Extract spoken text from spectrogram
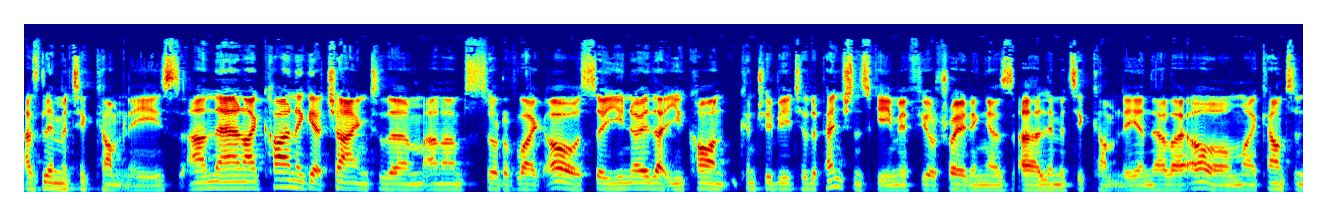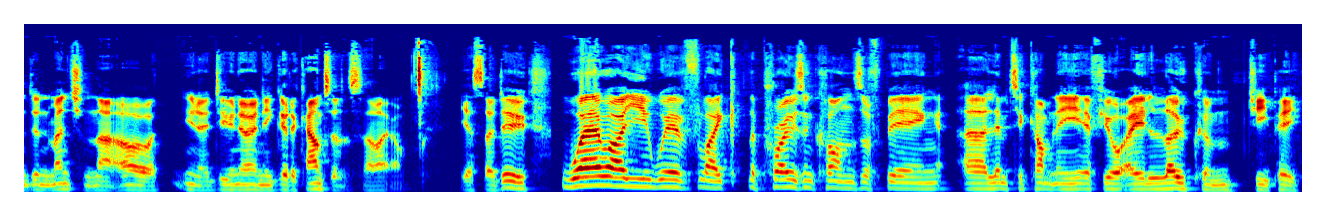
as limited companies. And then I kind of get chatting to them and I'm sort of like, oh, so you know that you can't contribute to the pension scheme if you're trading as a limited company. And they're like, oh, my accountant didn't mention that. Oh, you know, do you know any good accountants? I'm like, oh, yes, I do. Where are you with like the pros and cons of being a limited company if you're a locum GP?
